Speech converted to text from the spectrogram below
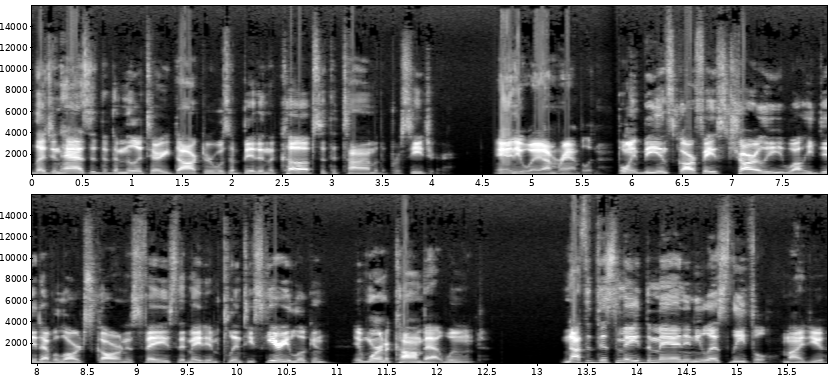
Legend has it that the military doctor was a bit in the cups at the time of the procedure. Anyway, I'm rambling. Point being, Scarface Charlie, while he did have a large scar on his face that made him plenty scary looking, it weren't a combat wound. Not that this made the man any less lethal, mind you,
